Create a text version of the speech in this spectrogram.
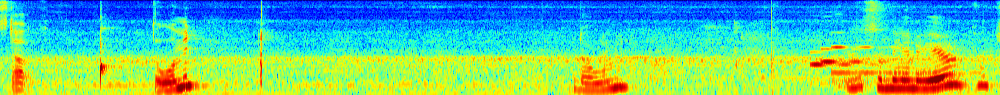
stuck. The woman? The woman? Is there something under here? Which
